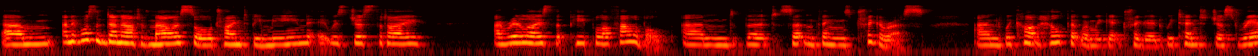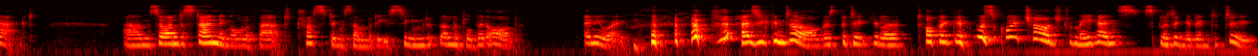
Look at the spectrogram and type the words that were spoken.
Um, and it wasn't done out of malice or trying to be mean. It was just that I, I realised that people are fallible and that certain things trigger us and we can't help it when we get triggered. We tend to just react. Um, so understanding all of that, trusting somebody seemed a little bit odd. Anyway. as you can tell, this particular topic was quite charged for me, hence splitting it into two.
